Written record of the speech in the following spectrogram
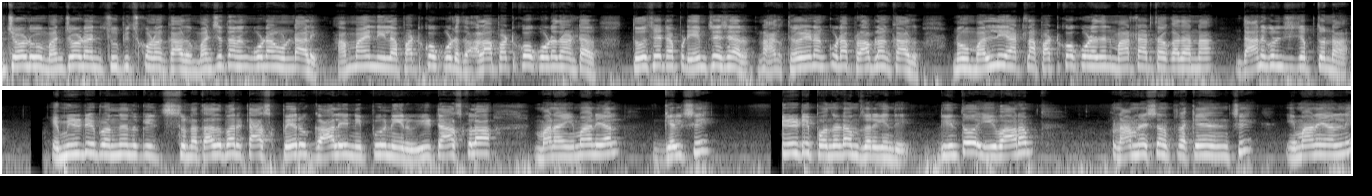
మంచోడు మంచోడు అని చూపించుకోవడం కాదు. మంచితనం కూడా ఉండాలి. అమ్మాయిని ఇలా పట్టుకోకూడదు. అలా పట్టుకోకూడదు అంటారు. తోసేటప్పుడు ఏం చేశారు? నాకు తోయడం కూడా ప్రాబ్లం కాదు. నువ్వు మళ్ళీ అట్లా పట్టుకోకూడదని మాట్లాడతావు కదన్నా? దాని గురించి చెప్తున్నా. ఇమ్యూనిటీ పొందేందుకు ఇస్తున్న తదుపరి టాస్క్ పేరు గాలి నిప్పు నీరు. ఈ టాస్క్లో మన ఇమానియల్ గెలిచి ఇమ్యూనిటీ పొందడం జరిగింది. దీంతో ఈ వారం నామినేషన్ ప్రక్రియ నుంచి ఇమానియల్ని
